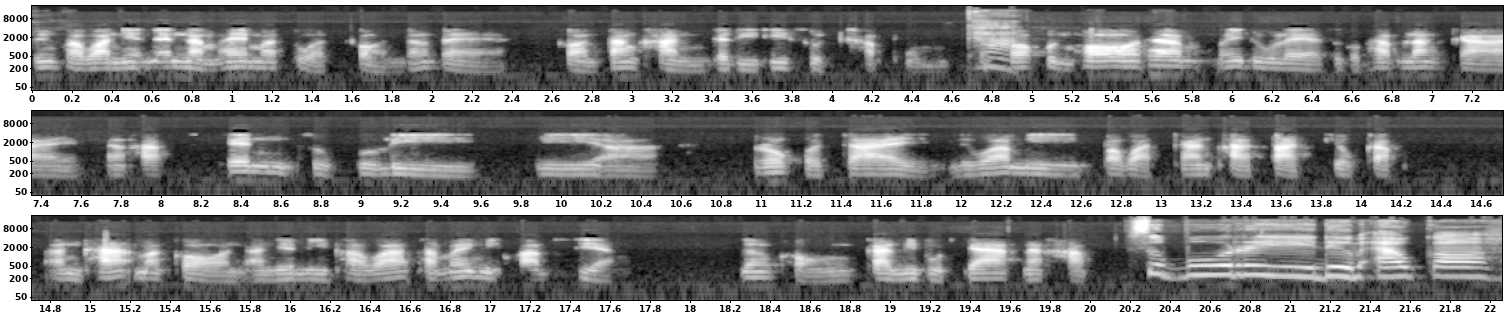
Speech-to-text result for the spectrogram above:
ซึ่งภาวะนี้แนะนำให้มาตรวจก่อนตั้งแต่ก่อนตั้งครรภ์จะดีที่สุดครับผมค่ะแล้วก็คุณพ่อถ้าไม่ดูแลสุขภาพร่างกายนะครับ เช่นสูบบุหรี่มีอ่าโรคหัวใจ หรือว่ามีประวัติการผ่าตัดเกี่ยวกับอันทะมาก่อน อันนี้มีภาวะทำให้มีความเสี่ยง เรื่องของการมีบุตรยากนะครับ สูบบุหรี่ดื่มแอลกอฮ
